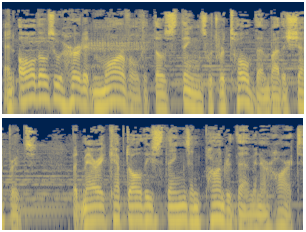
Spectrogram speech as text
And all those who heard it marveled at those things which were told them by the shepherds. But Mary kept all these things and pondered them in her heart.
